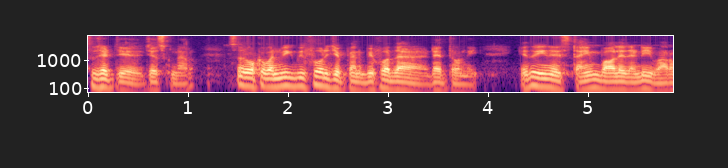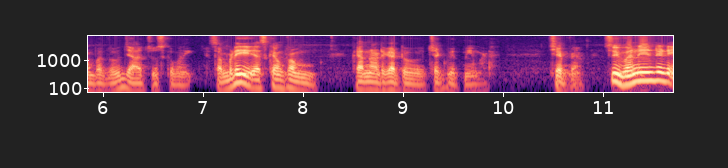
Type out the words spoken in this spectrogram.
సూసైడ్ చేసుకున్నారు. సో ఒక వన్ వీక్ బిఫోర్ చెప్పాను బిఫోర్ ద డెత్ ఓన్లీ ఏదో ఈయన టైం బాగాలేదండి ఈ వారం పది రోజులు జాగ్రత్త చూసుకోమని. Somebody is come from Karnataka to check with me మాట చెప్పాను. సో ఇవన్నీ ఏంటంటే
